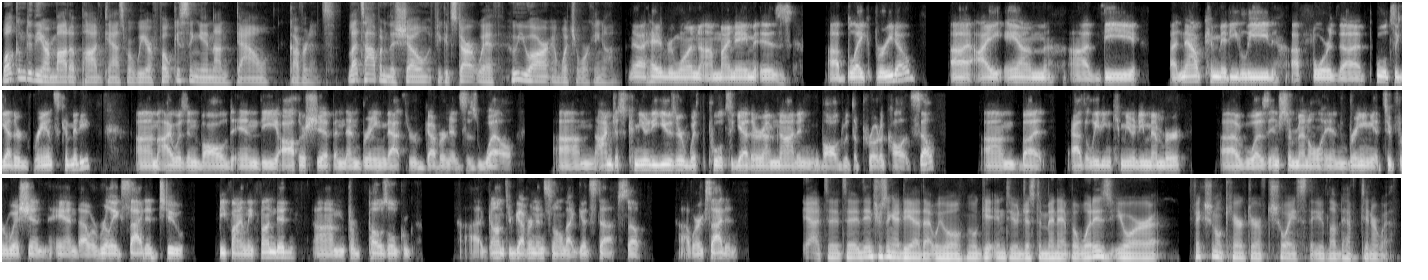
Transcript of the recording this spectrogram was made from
Welcome to the Armada podcast, where we are focusing in on DAO governance. Let's hop into the show. If you could start with who you are and what you're working on. Uh, hey, everyone. Uh, my name is uh, Blake Burrito. Uh, I am uh, the uh, now committee lead for the Pool Together Grants Committee. Um, I was involved in the authorship and then bringing that through governance as well. Um, I'm just community user with Pool Together. I'm not involved with the protocol itself. Um, but as a leading community member, uh, was instrumental in bringing it to fruition. And uh, we're really excited to be finally funded, um, proposal uh, gone through governance and all that good stuff. So uh, we're excited. Yeah, it's, a, it's an interesting idea that we will we'll get into in just a minute. But what is your fictional character of choice that you'd love to have dinner with?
